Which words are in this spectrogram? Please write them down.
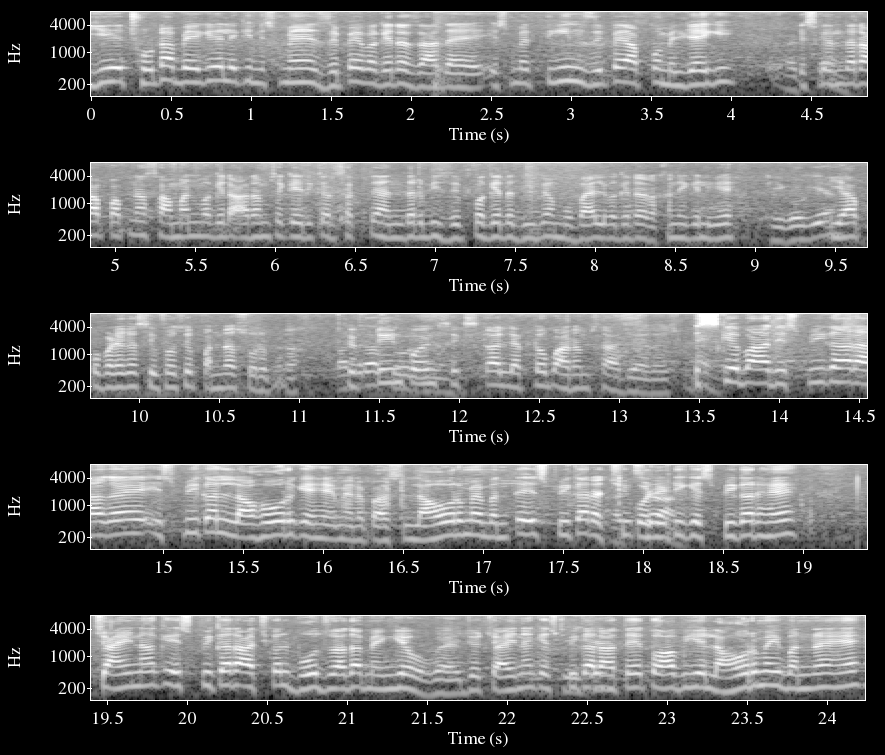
ये छोटा बैग है लेकिन इसमें जिपे वगैरह ज़्यादा है। इसमें तीन जिपे आपको मिल जाएगी। अच्छा। इसके अंदर आप अपना सामान वगैरह आराम से कैरी कर सकते हैं। अंदर भी जिप वगैरह दी हुई है मोबाइल वगैरह रखने के लिए। ठीक हो गया। ये आपको पड़ेगा सिर्फ़ और सिर्फ़ पंद्रह सौ रुपये का। फिफ्टीन पॉइंट सिक्स का। लैपटॉप आराम से आ जाएगा इसमें। इसके बाद स्पीकर आ गए। स्पीकर लाहौर के हैं मेरे पास। लाहौर में बनते हैं स्पीकर अच्छी क्वालिटी के स्पीकर हैं। चाइना के स्पीकर आजकल बहुत ज़्यादा महँगे हो गए जो चाइना के स्पीकर आते हैं तो अब ये लाहौर में ही बन रहे हैं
